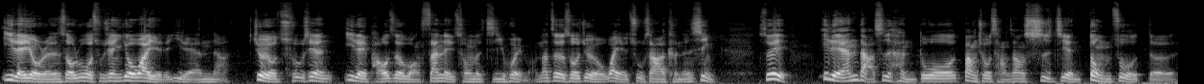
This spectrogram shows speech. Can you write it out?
一垒有人的时候，如果出现右外野的一垒安打，就有出现一垒跑者往三垒冲的机会嘛，那这个时候就有外野助杀的可能性。所以一垒安打是很多棒球场上事件动作的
